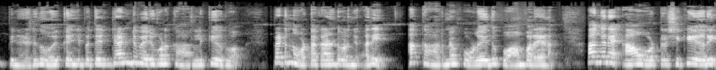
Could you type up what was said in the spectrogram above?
പിന്നീട് നോക്കിക്കഴിഞ്ഞപ്പോഴത്തേനും രണ്ടുപേരും കൂടെ കാറിലേക്ക് കയറുക പെട്ടെന്ന് ഓട്ടോക്കാരൻ പറഞ്ഞു അതെ ആ കാറിനെ ഫോളോ ചെയ്ത് പോകാൻ പറയണം. അങ്ങനെ ആ ഓട്ടോറിക്ഷയ്ക്ക് കയറി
